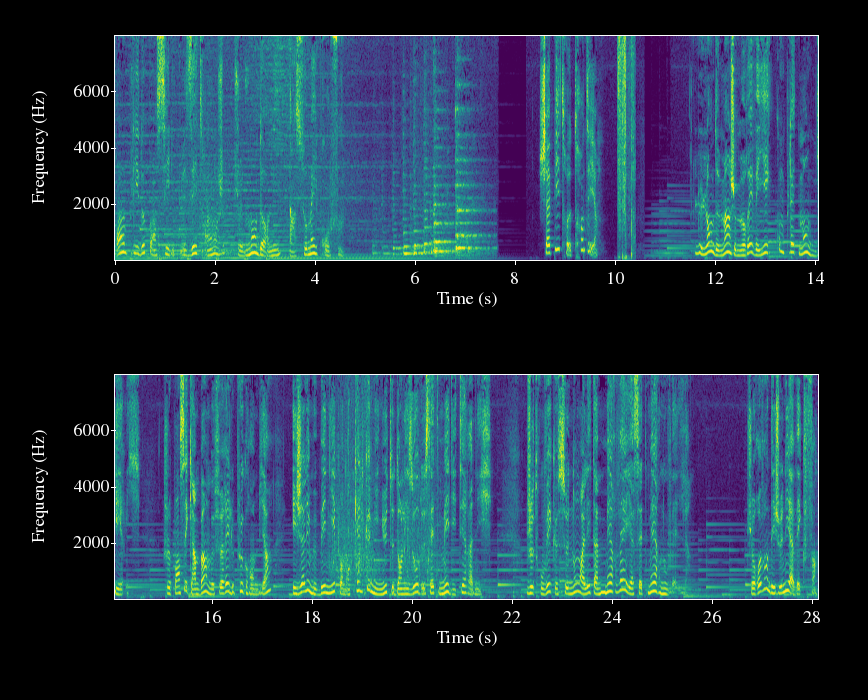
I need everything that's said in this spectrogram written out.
rempli de pensées les plus étranges, je m'endormis d'un sommeil profond. Chapitre 31 Le lendemain, je me réveillai complètement guéri. Je pensais qu'un bain me ferait le plus grand bien et j'allais me baigner pendant quelques minutes dans les eaux de cette Méditerranée. Je trouvais que ce nom allait à merveille à cette mer nouvelle. Je revins déjeuner avec faim.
